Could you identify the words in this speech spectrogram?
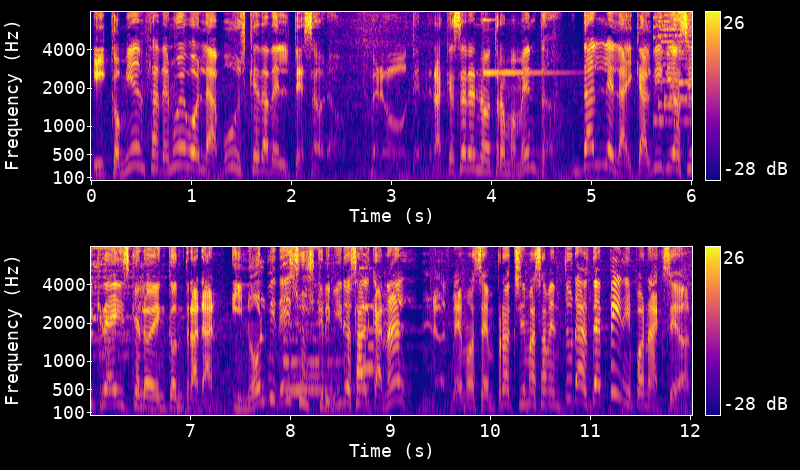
Y comienza de nuevo la búsqueda del tesoro. Pero tendrá que ser en otro momento. Dadle like al vídeo si creéis que lo encontrarán. Y no olvidéis suscribiros al canal. Nos vemos en próximas aventuras de Pinipon Action.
